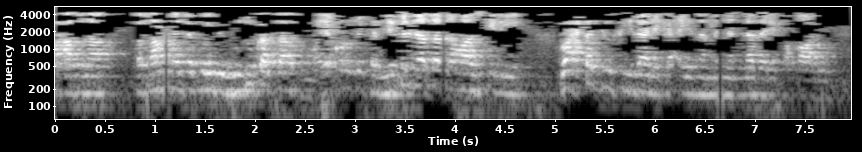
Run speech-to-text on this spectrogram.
احدنا۔ سامنے سے کوئی بھی وضو کرتا میں کرو کہ پھر نکل جاتا نماز کے لیے وقت جو فیضا لے کر من النظر فقالو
